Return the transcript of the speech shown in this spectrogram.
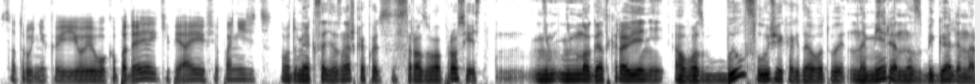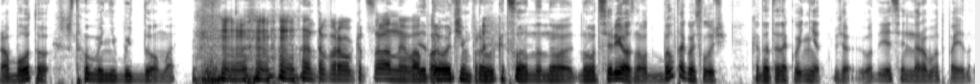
сотрудника, и его КПД, KPI, и все понизится. Вот у меня, кстати, знаешь, какой-то сразу вопрос есть. Нем- немного откровений. А у вас был случай, когда вот вы намеренно сбегали на работу, чтобы не быть дома? Это провокационный вопрос. Это очень провокационно, но, но вот серьезно, вот был такой случай, когда ты такой, нет, все, вот я сегодня на работу поеду?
